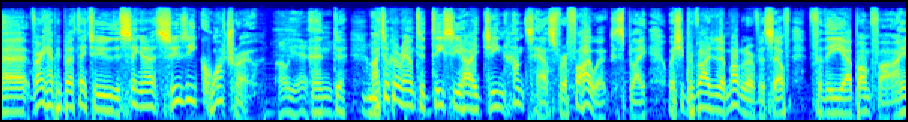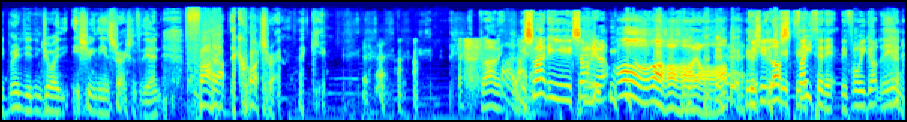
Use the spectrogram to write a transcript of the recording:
Uh, very happy birthday to the singer Suzi Quatro. Oh, yeah. And uh, I took her around to DCI Gene Hunt's house for a firework display where she provided a model of herself for the uh, bonfire. I really did enjoy issuing the instructions for the end. Fire up the Quattro. Thank you. Blimey. Like You slightly, you slightly, went, oh, because you lost faith in it before we got to the end.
